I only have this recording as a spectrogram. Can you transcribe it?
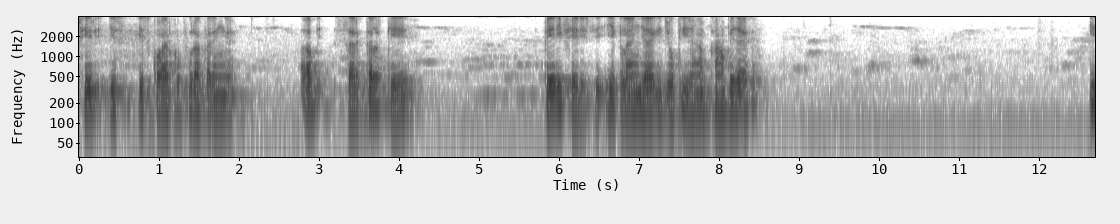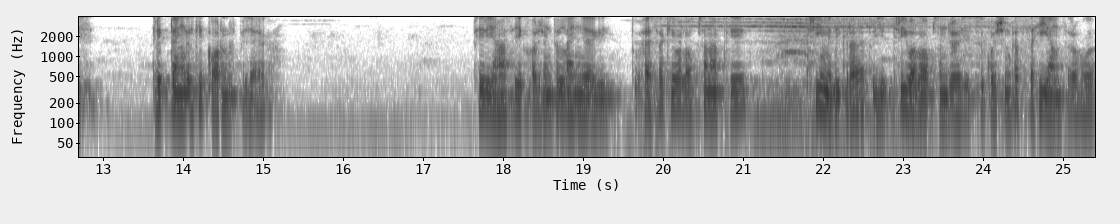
फिर इस स्क्वायर को पूरा करेंगे। अब सर्कल के पेरी फेरी से एक लाइन जाएगी जो कि यहाँ कहाँ पे जाएगा? इस रेक्टेंगल के कॉर्नर पे जाएगा। फिर यहाँ से एक हॉरिजॉन्टल लाइन जाएगी। तो ऐसा केवल ऑप्शन आपके थ्री में दिख रहा है तो ये थ्री वाला ऑप्शन जो है इस क्वेश्चन का सही आंसर होगा।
